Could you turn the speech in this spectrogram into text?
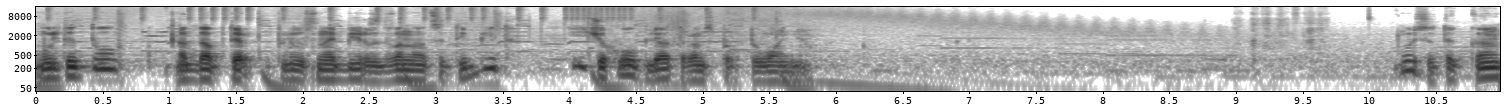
мультитул, адаптер плюс набір з 12 біт І чохол для транспортування. Ось така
